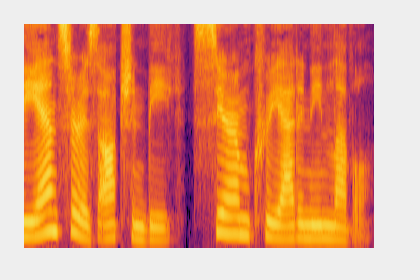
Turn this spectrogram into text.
The answer is option B, serum creatinine level.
